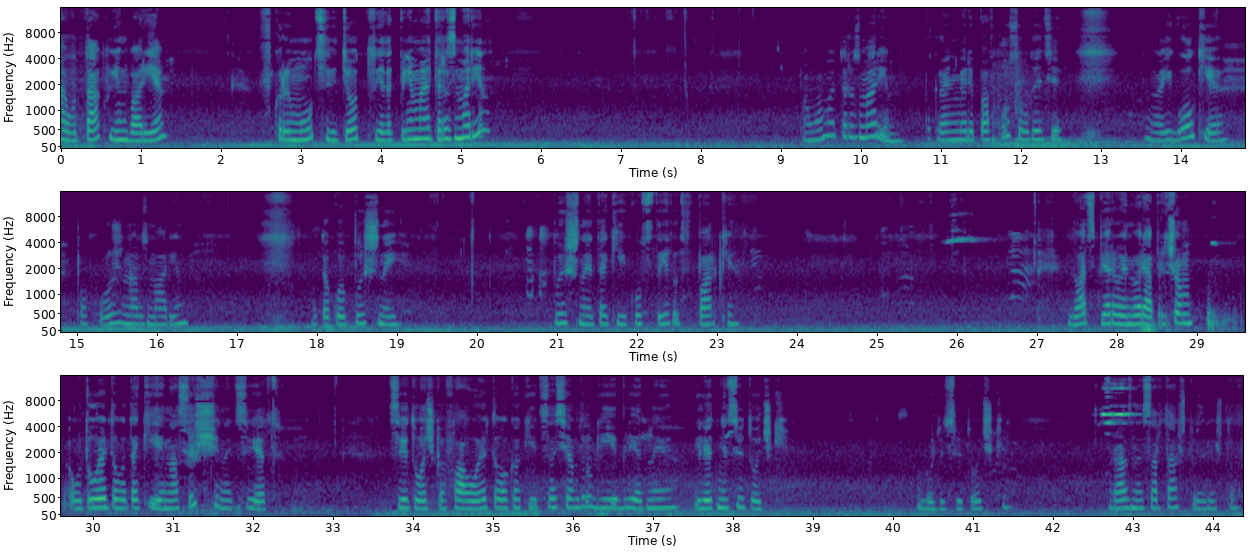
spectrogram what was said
А вот так в январе в Крыму цветет, я так понимаю, это розмарин. По-моему, это розмарин. По крайней мере, по вкусу вот эти э, иголки похожи на розмарин. Вот такой пышный, пышные такие кусты тут в парке. 21 января. Причем вот у этого такие насыщенный цвет цветочков, а у этого какие-то совсем другие, бледные. Или это не цветочки? Вроде цветочки. Разные сорта, что или что?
